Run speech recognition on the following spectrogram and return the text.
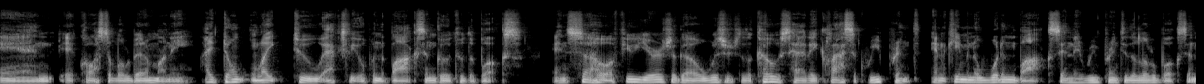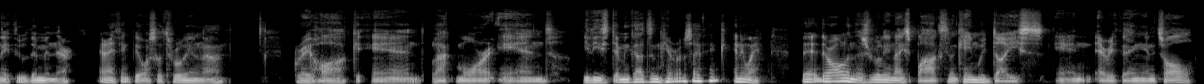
and it costs a little bit of money, I don't like to actually open the box and go through the books. And so a few years ago, Wizards of the Coast had a classic reprint and it came in a wooden box and they reprinted the little books and they threw them in there. And I think they also threw in a Greyhawk and Blackmoor and these demigods and heroes, I think. Anyway, they're all in this really nice box and it came with dice and everything. And it's all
